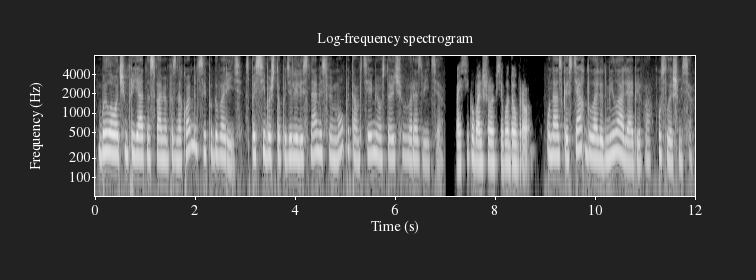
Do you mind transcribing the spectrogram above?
Было очень приятно с вами познакомиться и поговорить. Спасибо, что поделились с нами своим опытом в теме устойчивого развития. Спасибо большое, всего доброго. У нас в гостях была Людмила Алябьева. Услышимся.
